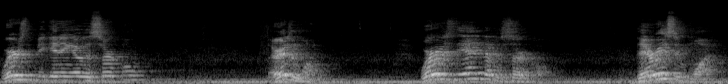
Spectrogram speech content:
where's the beginning of a circle? There isn't one. Where is the end of a circle? There isn't one.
